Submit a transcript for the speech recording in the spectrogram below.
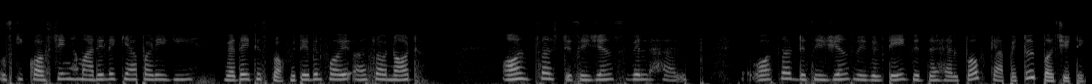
उसकी कॉस्टिंग हमारे लिए क्या पड़ेगी? Whether it is profitable for us और not all such decisions will help author decisions we will take with the help of capital budgeting.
